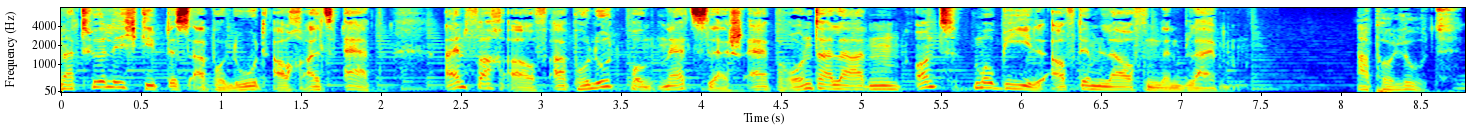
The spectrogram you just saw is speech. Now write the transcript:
Natürlich gibt es Apolut auch als App. Einfach auf apolut.net/app runterladen und mobil auf dem Laufenden bleiben. Apolut.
